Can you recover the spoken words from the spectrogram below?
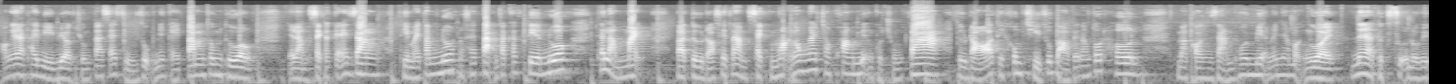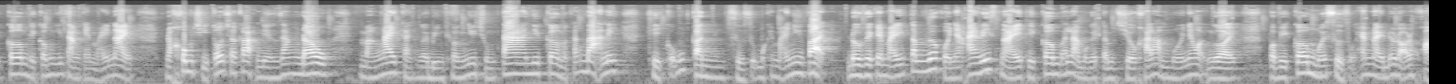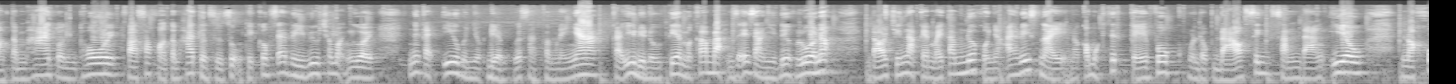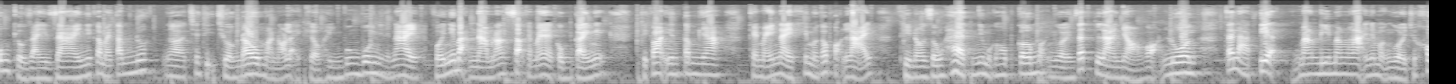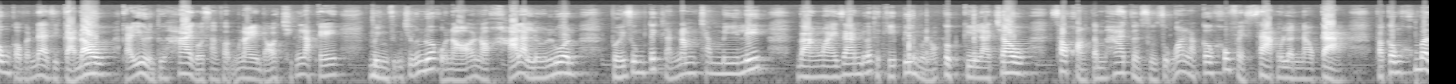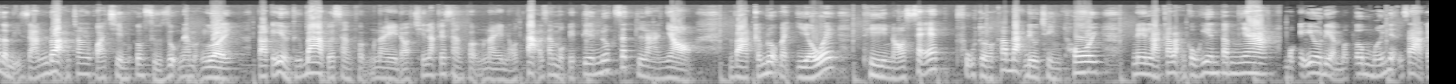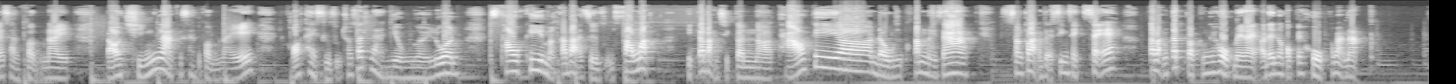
Có nghĩa là thay vì việc chúng ta sẽ sử dụng những cái tăm thông thường để làm sạch các kẽ răng thì máy tăm nước nó sẽ tạo ra các tia nước rất là mạnh và từ đó sẽ làm sạch mọi ngóc ngách trong khoang miệng của chúng ta. Từ đó thì không chỉ giúp bảo vệ răng tốt hơn, mà còn giảm hôi miệng nữa nha mọi người. Nên là thực sự đối với cơm thì cơm nghĩ rằng cái máy này nó không chỉ tốt cho các bạn niềng răng đâu, mà ngay cả người bình thường như chúng ta, như cơm và các bạn ấy thì cũng cần sử dụng một cái máy như vậy. Đối với cái máy tăm nước của nhà Iris này thì cơm vẫn là một cái tấm chiếu khá là mới nha mọi người. Bởi vì cơm mới sử dụng em này đâu đó là khoảng tầm 2 tuần thôi. Và sau khoảng tầm 2 tuần sử dụng thì cơm sẽ review cho mọi người những cái ưu và nhược điểm của cái sản phẩm này nha. Cái ưu điểm đầu tiên mà các bạn dễ dàng nhìn thấy được luôn á. Đó chính là cái máy tăm nước của nhà Iris này. Nó có một cái thiết kế vô cùng độc đáo xinh xắn đáng yêu. Nó không kiểu dài dài như các máy tăm nước uh, trên thị trường đâu mà nó lại kiểu hình vuông vuông như thế này. Với những bạn nào đang sợ cái máy này cồng cánh ấy thì các bạn yên tâm nha. Cái máy này khi mà gấp gọn lại thì nó giống hệt như một cái hộp cơm mọi người rất là nhỏ gọn luôn rất là tiện mang đi mang lại nha mọi người chứ không có vấn đề gì cả đâu. Cái ưu điểm thứ hai của sản phẩm này đó chính là cái bình dự trữ nước của nó nó khá là lớn luôn với dung tích là 500ml và ngoài ra nữa thì cái pin của nó nó cực kỳ là trâu. Sau khoảng tầm 2 tuần sử dụng là cơm không phải sạc một lần nào cả. Và cơm không bao giờ bị gián đoạn trong quá trình mà cơm sử dụng nha mọi người. Và cái điểm thứ ba của sản phẩm này đó chính là cái sản phẩm này nó tạo ra một cái tia nước rất là nhỏ. Và cái độ mạnh yếu ấy thì nó sẽ phụ thuộc vào các bạn điều chỉnh thôi. Nên là các bạn cũng yên tâm nha. Một cái ưu điểm mà cơm mới nhận ra cái sản phẩm này đó chính là cái sản phẩm này ấy, có thể sử dụng cho rất là nhiều người luôn. Sau khi mà các bạn sử dụng xong á thì các bạn chỉ cần ờ, tháo cái ờ, đầu tăm này ra, xong các bạn vệ sinh sạch sẽ. Các bạn cất vào cái hộp này này, ở đây nó có cái hộp các bạn ạ.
